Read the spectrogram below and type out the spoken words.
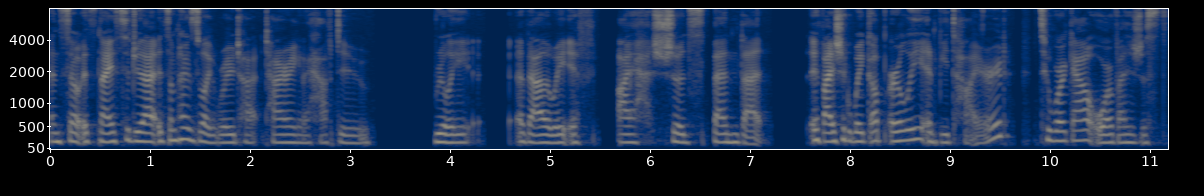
and so it's nice to do that. It's sometimes like really ti tiring and I have to really evaluate if I should spend that if I should wake up early and be tired to work out or if I should just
